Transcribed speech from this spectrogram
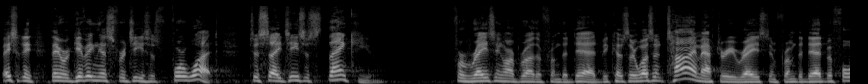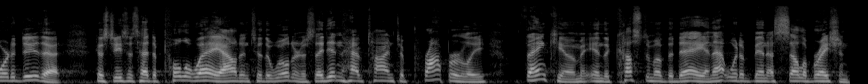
Basically, they were giving this for Jesus. For what? To say, Jesus, thank you for raising our brother from the dead because there wasn't time after he raised him from the dead before to do that because Jesus had to pull away out into the wilderness. They didn't have time to properly thank him in the custom of the day, and that would have been a celebration,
